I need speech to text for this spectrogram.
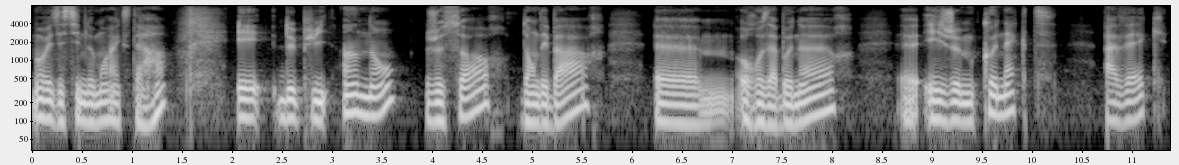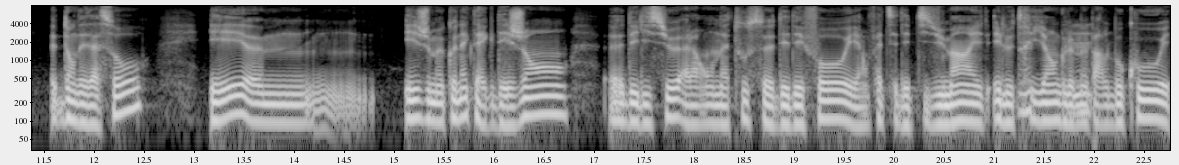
mauvaise estime de moi, etc. Et depuis un an, je sors dans des bars, euh, au Rosa Bonheur, euh, et je me connecte avec, dans des assos, et, euh, et je me connecte avec des gens, délicieux. Alors on a tous euh, des défauts et en fait c'est des petits humains et, le triangle me parle beaucoup et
